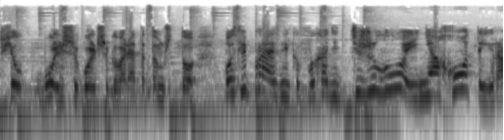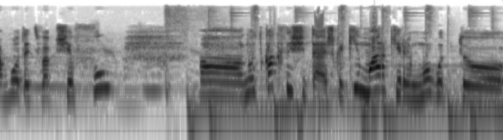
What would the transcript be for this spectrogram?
все больше и больше говорят о том, что после праздников выходить тяжело и неохота, и работать вообще фу. А, ну вот как ты считаешь, какие маркеры могут э,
